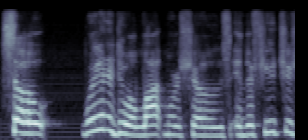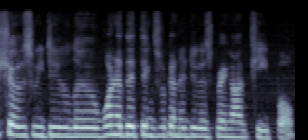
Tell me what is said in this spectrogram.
So we're going to do a lot more shows. In the future shows we do, Lou, one of the things we're going to do is bring on people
